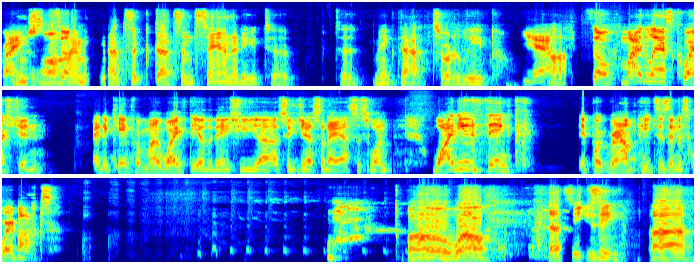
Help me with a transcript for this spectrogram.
right. No, so, I mean that's a that's insanity to to make that sort of leap. yeah. uh, so my last question, and it came from my wife the other day. She uh, suggested I ask this one. Why do you think they put round pizzas in a square box? Oh well, that's easy. Uh,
